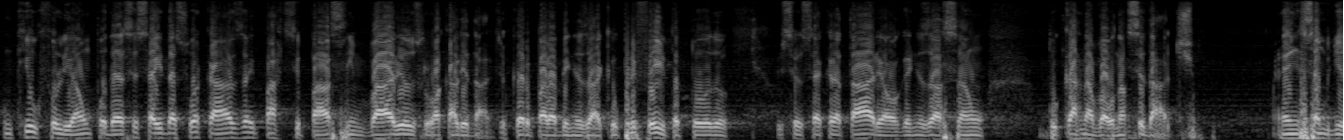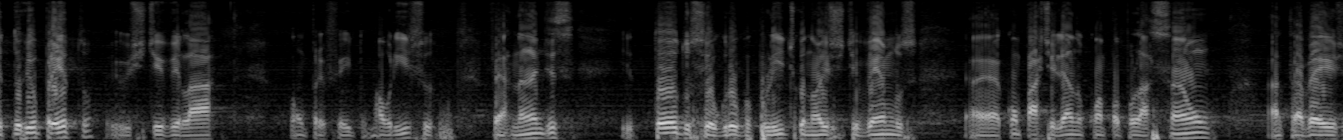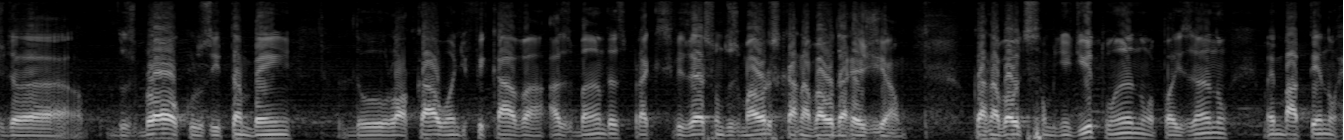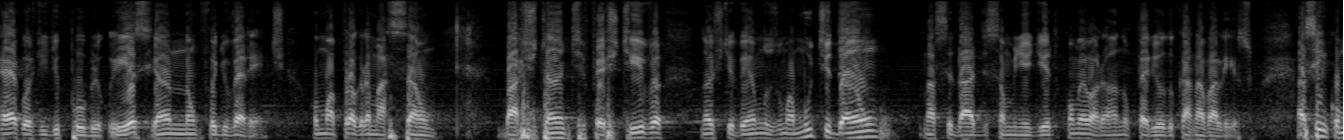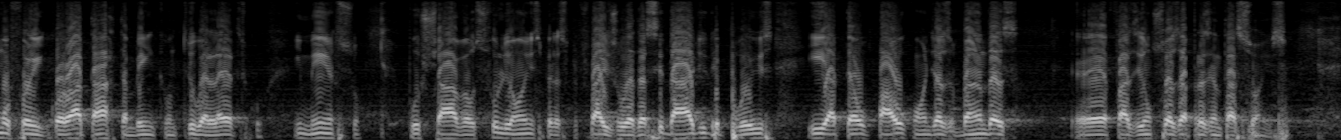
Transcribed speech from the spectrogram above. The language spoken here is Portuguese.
com que o folião pudesse sair da sua casa e participasse em várias localidades. Eu quero parabenizar aqui o prefeito, a todo o seu secretário, a organização do carnaval na cidade. Em São Benito do Rio Preto, eu estive lá com o prefeito Maurício Fernandes e todo o seu grupo político. Nós estivemos é, compartilhando com a população, através da, dos blocos e também do local onde ficavam as bandas, para que se fizesse um dos maiores carnavais da região. O Carnaval de São Benedito, ano após ano, vem batendo recorde de público, e esse ano não foi diferente. Com uma programação bastante festiva, nós tivemos uma multidão na cidade de São Benedito comemorando o período carnavalesco. Assim como foi em Coroatar também, com um trio elétrico imenso, puxava os foliões pelas principais ruas da cidade e depois ia até o palco onde as bandas é, faziam suas apresentações.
